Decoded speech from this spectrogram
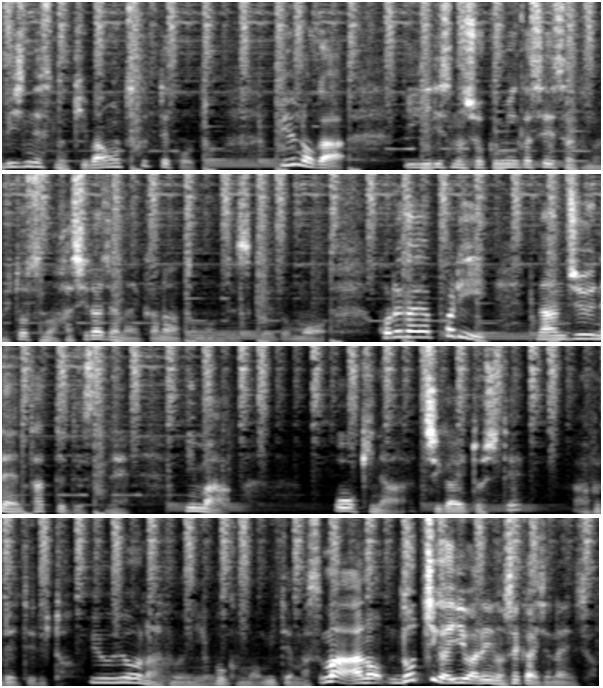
ビジネスの基盤を作っていこうというのがイギリスの植民化政策の一つの柱じゃないかなと思うんですけれどもこれがやっぱり何十年経ってですね今大きな違いとして溢れているというような風に僕も見てます。まあ、あの、どっちがいい悪いの世界じゃないんですよ。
